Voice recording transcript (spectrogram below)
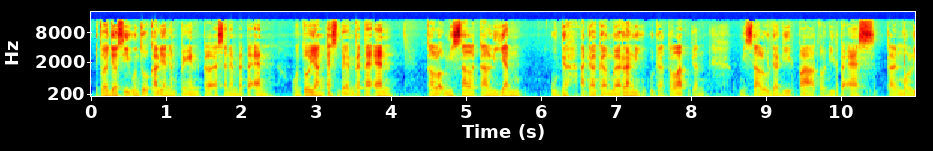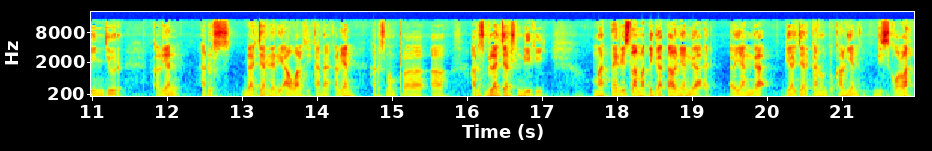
itu aja sih untuk kalian yang pengen ke SNMPTN untuk yang SBMPTN kalau misal kalian udah ada gambaran nih udah telat kan misal udah di IPA atau di PS kalian mau linjur kalian harus belajar dari awal sih karena kalian harus mempe- eh, harus belajar sendiri materi selama tiga tahun yang nggak eh, yang nggak diajarkan untuk kalian di sekolah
